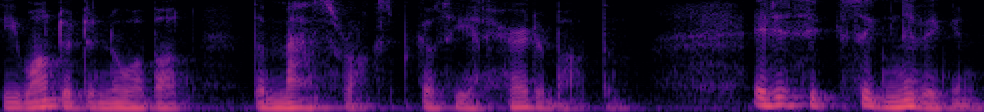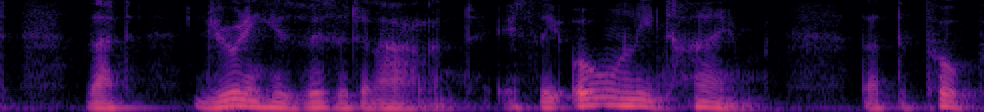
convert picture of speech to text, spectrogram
He wanted to know about the mass rocks because he had heard about them. It is significant that during his visit in Ireland, it's the only time that the Pope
